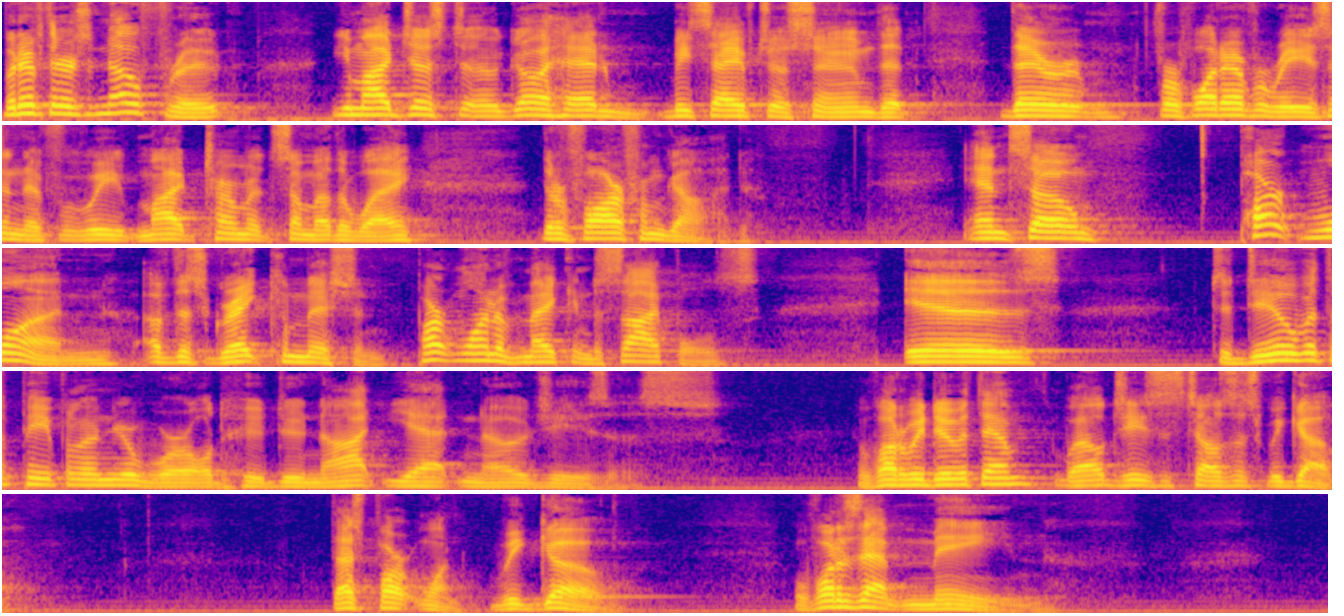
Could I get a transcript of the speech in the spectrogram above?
But if there's no fruit, you might just uh, go ahead and be safe to assume that they're, for whatever reason, if we might term it some other way, they're far from God. And so, part one of this Great Commission, part one of making disciples, is to deal with the people in your world who do not yet know Jesus. And what do we do with them? Well, Jesus tells us we go. That's part one. We go. Well, what does that mean?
